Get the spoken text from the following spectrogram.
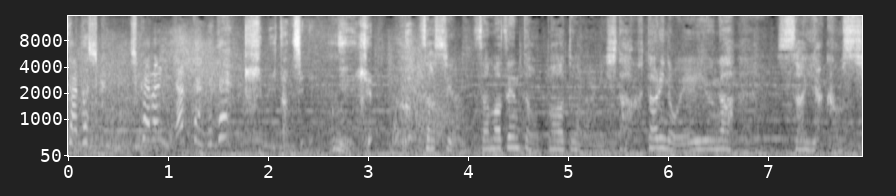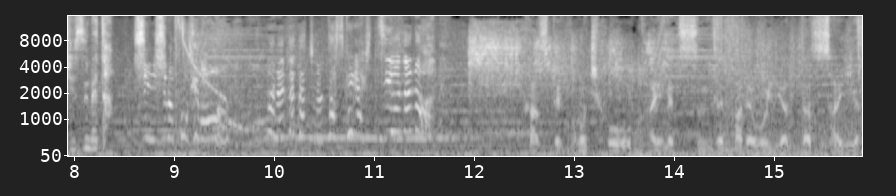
サトシ君の力になってあげて。君たち逃げ。ザシアにザマゼンタをパートナーにした2人の英雄が最悪を沈めた。新種のポケモン。あなたたちの助けが必要なの。かつてこの地方を壊滅寸前まで追いやった最悪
